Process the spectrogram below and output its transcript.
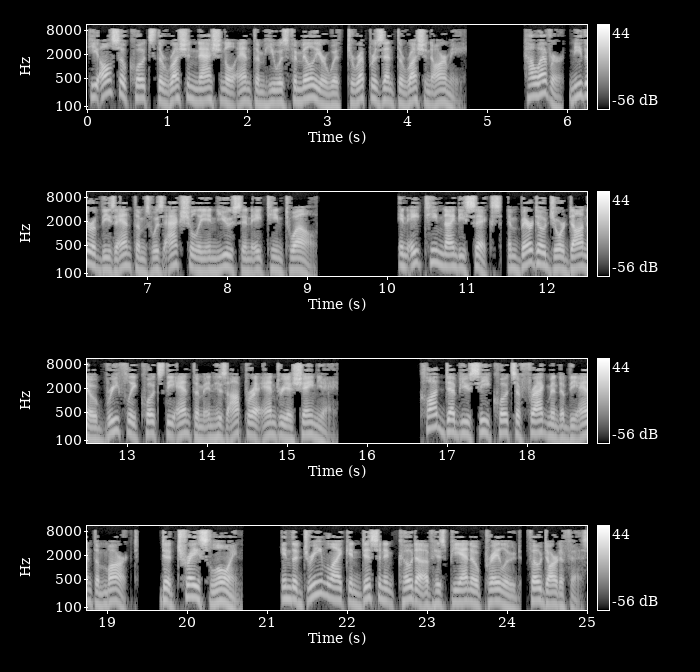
He also quotes the Russian national anthem he was familiar with, to represent the Russian army. However, neither of these anthems was actually in use in 1812. In 1896, Umberto Giordano briefly quotes the anthem in his opera Andrea Chenier. Claude Debussy quotes a fragment of the anthem marked, De très Loin, in the dreamlike and dissonant coda of his piano prelude, Feux d'artifice.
